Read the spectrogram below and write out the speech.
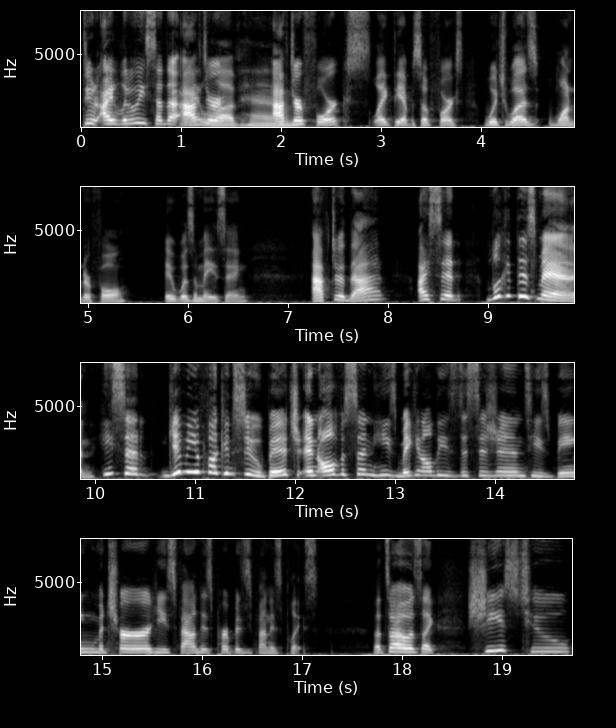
dude. I literally said that after love him. after Forks, like the episode Forks, which was wonderful. It was amazing. After that, I said, "Look at this man." He said, "Give me a fucking suit, bitch." And all of a sudden, he's making all these decisions. He's being mature. He's found his purpose. He found his place. That's why I was like, "She's too."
